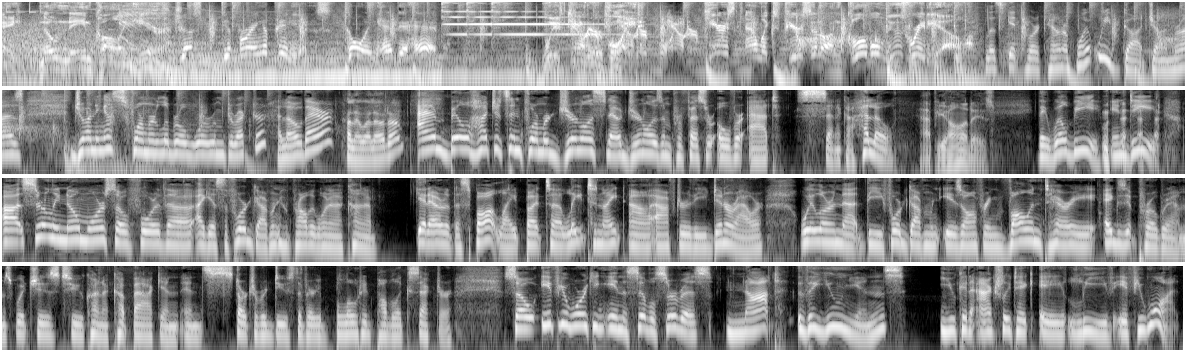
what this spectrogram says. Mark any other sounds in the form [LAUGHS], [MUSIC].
Hey, no name calling here. Just differing opinions going head to head. With Counterpoint. Here's Alex Pierson on Global News Radio. Let's get to our counterpoint. We've got John Mraz joining us, former Liberal War Room Director. Hello there. Hello, hello, hello. And Bill Hutchinson, former journalist, now journalism professor over at Seneca. Hello. Happy holidays. They will be, indeed. [LAUGHS] uh, certainly no more so for the, I guess, the Ford government, who probably want to kind of get out of the spotlight. But uh, late tonight, uh, after the dinner hour, we learned that the Ford government is offering voluntary exit programs, which is to kind of cut back and, and start to reduce the very bloated public sector. So if you're working in the civil service, not the unions, you can actually take a leave if you want.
